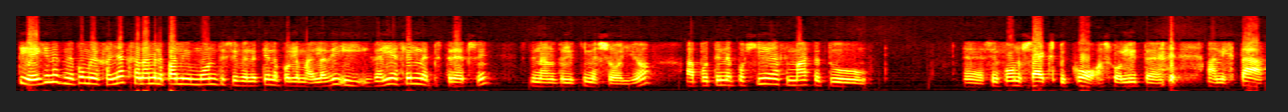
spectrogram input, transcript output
τι έγινε την επόμενη χρονιά ξανά έμεινε πάλι μόνη της η Βενετία να πολεμάει. Δηλαδή η Γαλλία θέλει να επιστρέψει στην Ανατολική Μεσόγειο. Από την εποχή αν θυμάστε του ε, συμφώνου Σάιξ Πικό ασχολείται ανοιχτά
